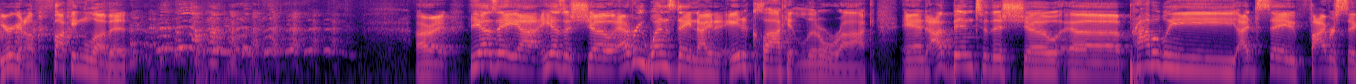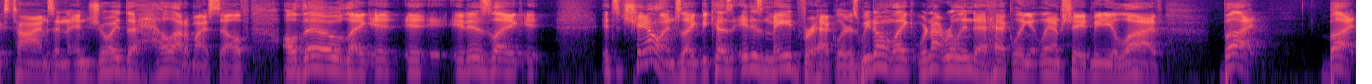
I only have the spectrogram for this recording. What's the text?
You're gonna fucking love it. All right. He has a uh, he has a show every Wednesday night at eight o'clock at Little Rock, and I've been to this show uh, probably I'd say five or six times and enjoyed the hell out of myself. Although like it it, it is like it it's a challenge like because it is made for hecklers. We don't like we're not really into heckling at Lampshade Media Live, but but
